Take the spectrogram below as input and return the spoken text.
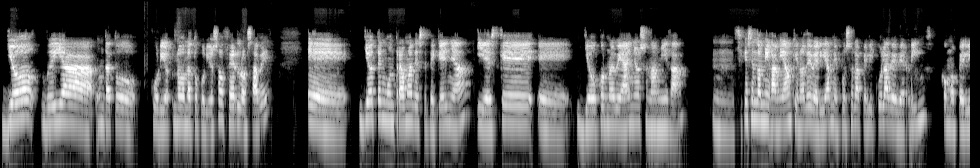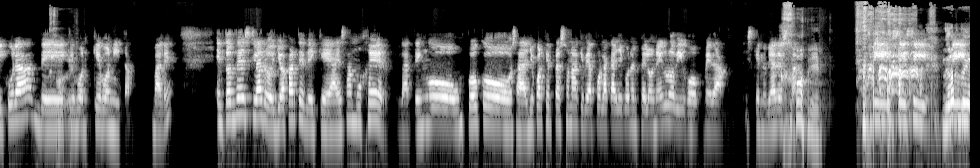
Yo veía un dato curioso, no un dato curioso, Fer lo sabe. eh, yo tengo un trauma desde pequeña y es que eh, yo con nueve años una amiga mm, sigue siendo amiga mía, aunque no debería, me puso la película de The Ring como película de Joder. qué, bon- qué bonita, ¿vale? Entonces, claro, yo aparte de que a esa mujer la tengo un poco, o sea, yo cualquier persona que vea por la calle con el pelo negro digo, me da, es que me voy a desmayar. Joder. Sí, sí, sí. No lo puedo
